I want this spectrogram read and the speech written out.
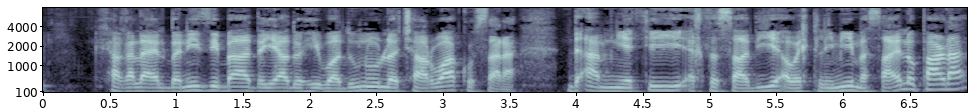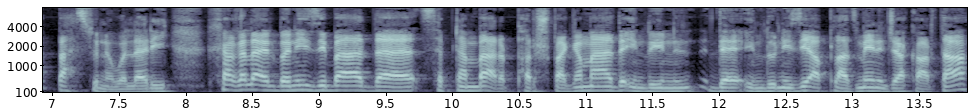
خغل البنيزي به د یادو هیوادونو له چارواکو سره د امنیتي، اقتصادي او اقلیمي مسایلو په اړه بحثونه ولري. خغل البنيزي به د سپټمبر پر شپږمه د انډونیزیا پلازمینه جاکارتا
